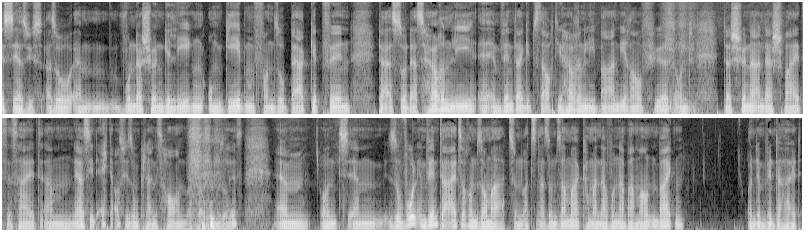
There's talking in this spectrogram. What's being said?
ist sehr süß. Also ähm, wunderschön gelegen, umgeben von so Berggipfeln. Da ist so das Hörnli. Äh, Im Winter gibt es da auch die Hörnli-Bahn, die raufführt. Und das Schöne an der Schweiz ist halt, ähm, ja, es sieht echt aus wie so ein kleines Horn, was da oben so ist. Ähm, und ähm, sowohl im Winter als auch im Sommer zu nutzen. Also im Sommer kann man da wunderbar Mountainbiken und im Winter halt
